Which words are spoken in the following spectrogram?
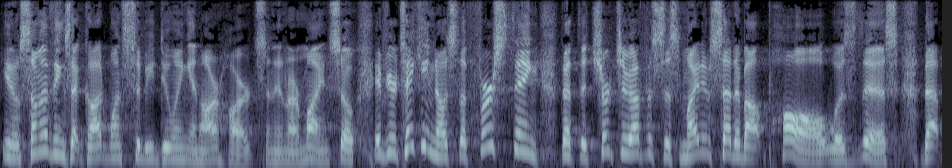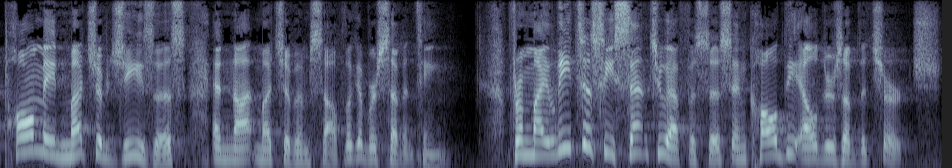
you know, some of the things that God wants to be doing in our hearts and in our minds. So if you're taking notes, the first thing that the church of Ephesus might have said about Paul was this, that Paul made much of Jesus and not much of himself. Look at verse 17. From Miletus he sent to Ephesus and called the elders of the church.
